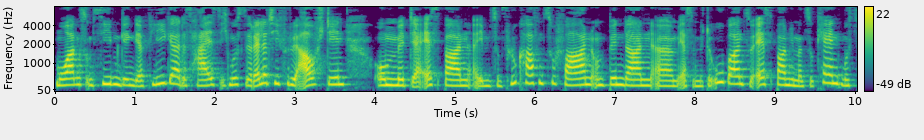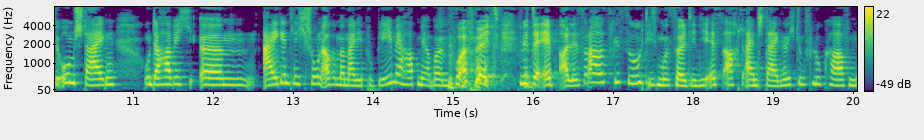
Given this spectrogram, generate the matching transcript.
Morgens um sieben ging der Flieger. Das heißt, ich musste relativ früh aufstehen, um mit der S-Bahn eben zum Flughafen zu fahren und bin dann ähm, erst mit der U-Bahn zur S-Bahn, wie man so kennt, musste umsteigen. Und da habe ich ähm, eigentlich schon auch immer meine Probleme, habe mir aber im Vorfeld mit der App alles rausgesucht. Ich muss halt in die S8 einsteigen Richtung Flughafen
